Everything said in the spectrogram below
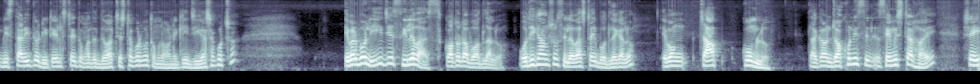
বিস্তারিত ডিটেলসটাই তোমাদের দেওয়ার চেষ্টা করব, তোমরা অনেকেই জিজ্ঞাসা করছ। এবার বলি যে সিলেবাস কতটা বদলালো। অধিকাংশ সিলেবাসটাই বদলে গেল এবং চাপ কমলো। তার কারণ যখনই সেমিস্টার হয় সেই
